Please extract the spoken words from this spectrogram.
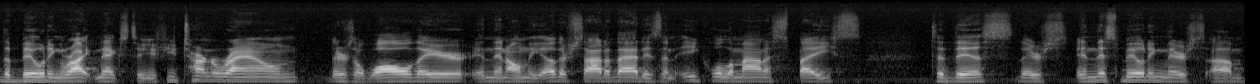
the building right next to you. If you turn around, there's a wall there, and then on the other side of that is an equal amount of space to this. There's in this building, there's um,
